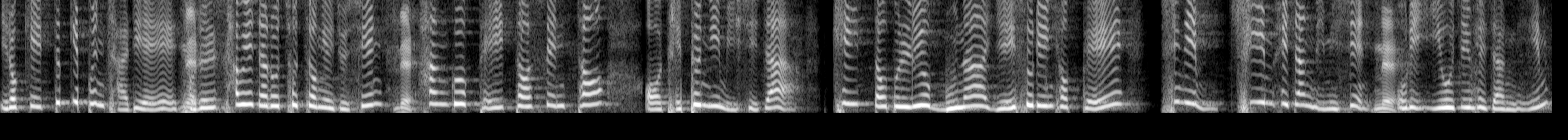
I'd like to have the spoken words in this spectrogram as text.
이렇게 뜻깊은 자리에 네. 저를 사회자로 초청해 주신 네. 한국 데이터 센터 어, 대표님이시자 KW 문화예술인 협회의 신임 취임 회장님이신 네. 우리 이호진 회장님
